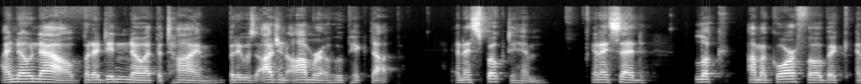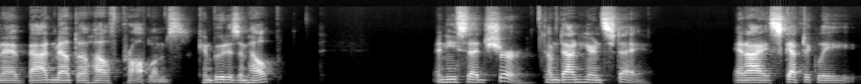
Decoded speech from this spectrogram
I know now, but I didn't know at the time, but it was Ajahn Amaro who picked up. And I spoke to him. And I said, Look, I'm agoraphobic and I have bad mental health problems. Can Buddhism help? And he said, Sure, come down here and stay. And I skeptically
